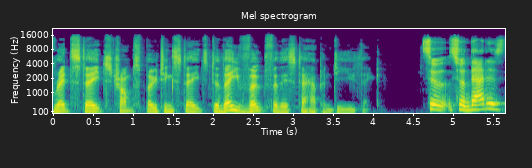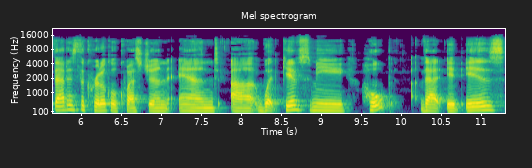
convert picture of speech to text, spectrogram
red states, Trump's voting states. Do they vote for this to happen? Do you think? So, so that is that is the critical question, and uh, what gives me hope that it is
